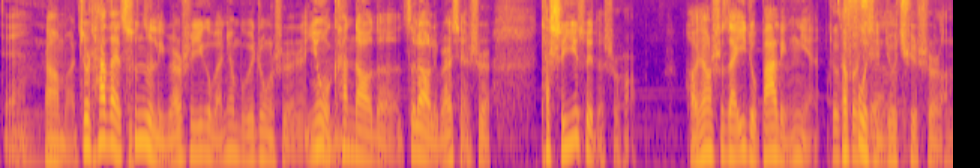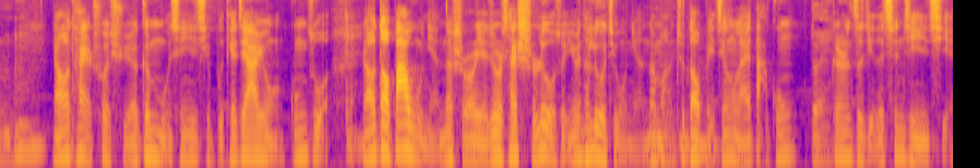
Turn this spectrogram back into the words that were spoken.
对，嗯知道吗？就是他在村子里边是一个完全不被重视的人，因为我嗯。看到的资料里边显示，他十一岁的时候，好像是在一九八零年，他父亲就去世了。然后他也辍学，跟母亲一起补贴家用工作对。然后到八五年的时候，也就是才十六岁，因为他六九年的嘛，嗯就到北京来打工，对，跟着自己的亲戚一起。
